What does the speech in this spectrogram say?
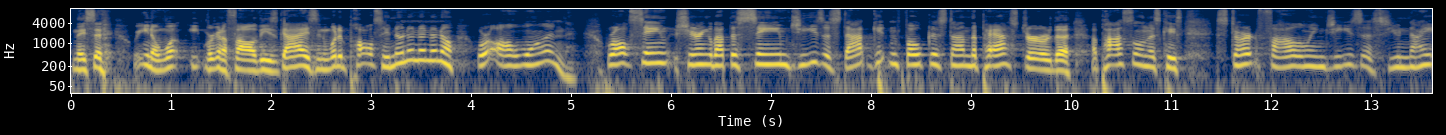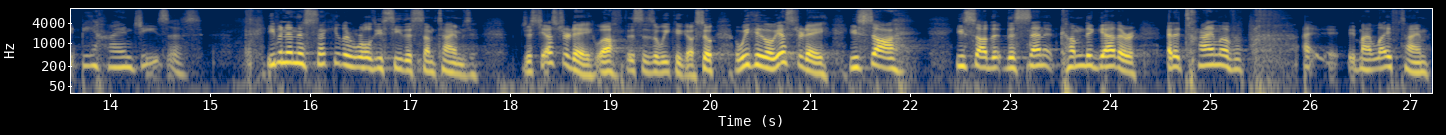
And they said, you know, what, we're going to follow these guys. And what did Paul say? No, no, no, no, no. We're all one. We're all same, sharing about the same Jesus. Stop getting focused on the pastor or the apostle in this case. Start following Jesus. Unite behind Jesus. Even in the secular world, you see this sometimes. Just yesterday, well, this is a week ago. So a week ago, yesterday, you saw you saw that the Senate come together at a time of, in my lifetime,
